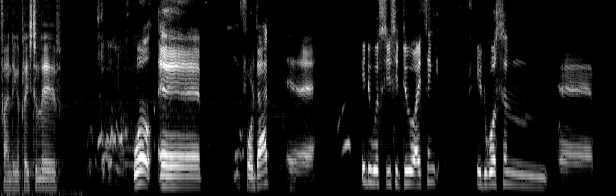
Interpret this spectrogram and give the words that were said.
Finding a place to live? Well, uh, for that, uh, it was easy too. I think it wasn't uh,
